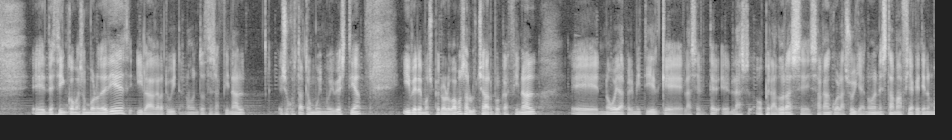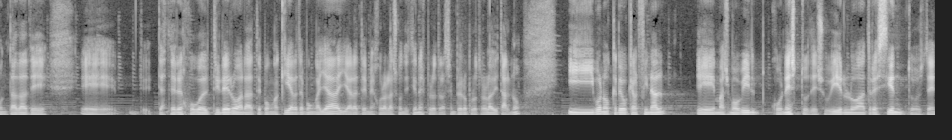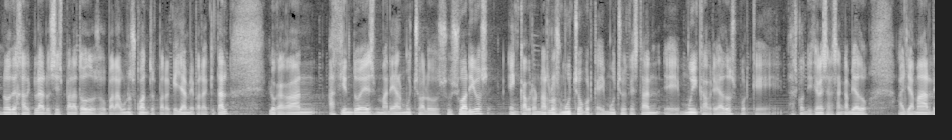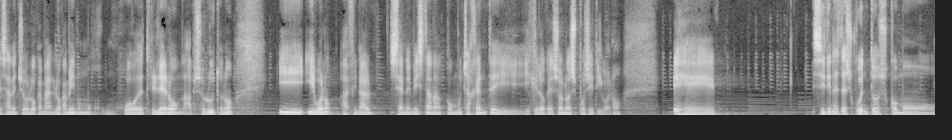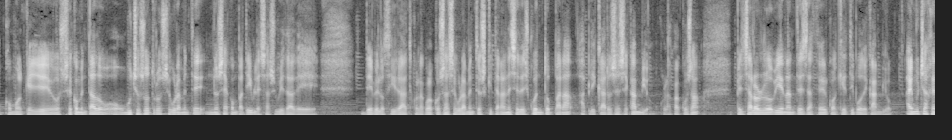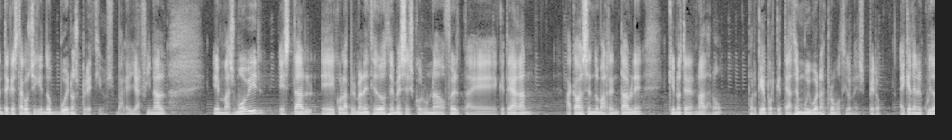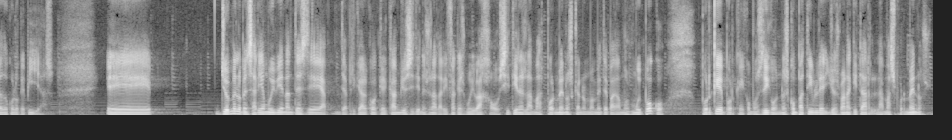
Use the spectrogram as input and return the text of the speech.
eh, de 5 más un bono de 10 y la gratuita. ¿no? Entonces al final es un contrato muy, muy bestia y veremos, pero lo vamos a luchar porque al final eh, no voy a permitir que las, eh, las operadoras se salgan con la suya, ¿no? En esta mafia que tienen montada de, eh, de hacer el juego del trilero, ahora te pongo aquí, ahora te pongo allá y ahora te mejora las condiciones, pero te las empeoro por otro lado y tal, ¿no? Y bueno, creo que al final eh, más móvil con esto de subirlo a 300, de no dejar claro si es para todos o para unos cuantos, para que llame, para que tal, lo que hagan haciendo es marear mucho a los usuarios, encabronarlos mucho, porque hay muchos que están eh, muy cabreados porque las condiciones se les han cambiado al llamar, les han hecho lo que, lo que a mí, un, juego de trilero absoluto, ¿no? Y, bueno, al final se enemistan con mucha gente y, creo que eso no es positivo, ¿no? Eh, si tienes descuentos como, el que os he comentado o muchos otros, seguramente no sea compatible esa subida de, velocidad, con la cual cosa seguramente os quitarán ese descuento para aplicaros ese cambio, con la cual cosa pensároslo bien antes de hacer cualquier tipo de cambio. Hay mucha gente que está consiguiendo buenos precios, ¿vale? Y al final en Más Móvil estar eh, con la permanencia de 12 meses con una oferta eh, que te hagan acaba siendo más rentable que no tener nada, ¿no? ¿Por qué? Porque te hacen muy buenas promociones, pero hay que tener cuidado con lo que pillas. Eh, yo me lo pensaría muy bien antes de, aplicar cualquier cambio si tienes una tarifa que es muy baja o si tienes la más por menos que normalmente pagamos muy poco. ¿Por qué? Porque, como os digo, no es compatible y os van a quitar la más por menos.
